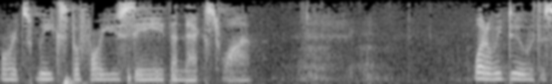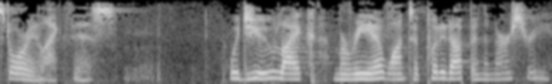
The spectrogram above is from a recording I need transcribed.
or it's weeks before you see the next one. What do we do with a story like this? Would you, like Maria, want to put it up in the nursery?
